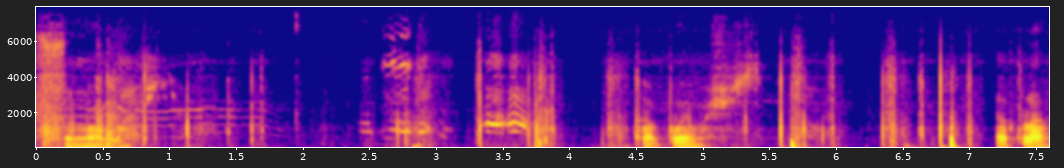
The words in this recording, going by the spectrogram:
Şundan başlayacağım. Buymuş işte. Yap lan.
